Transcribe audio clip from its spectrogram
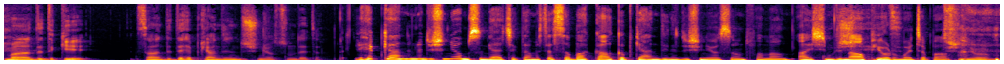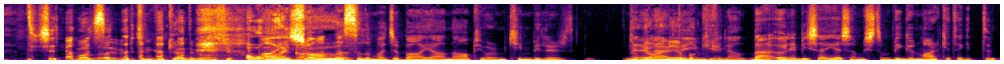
bana dedi ki sen dedi hep kendini düşünüyorsun dedi. Hep kendini düşünüyor musun gerçekten? Mesela sabah kalkıp kendini düşünüyorsun falan. Ay şimdi ne yapıyorum acaba? Düşünüyorum. Düşünüyor musun? Vallahi bütün gün kendimi düşünüyorum. Oh Ay my şu an God! nasılım acaba ya? Ne yapıyorum kim bilir? Nerelerdeyim falan. Ben öyle bir şey yaşamıştım. Bir gün markete gittim.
